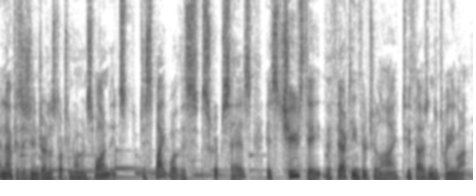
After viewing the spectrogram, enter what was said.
And I'm physician and journalist Dr. Norman Swan. It's despite what this script says, it's Tuesday, the 13th of July, 2021.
